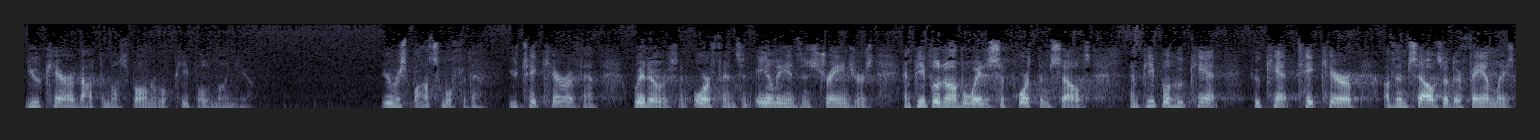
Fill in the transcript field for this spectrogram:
You care about the most vulnerable people among you. You're responsible for them. You take care of them widows and orphans and aliens and strangers and people who don't have a way to support themselves and people who can't, who can't take care of, of themselves or their families.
